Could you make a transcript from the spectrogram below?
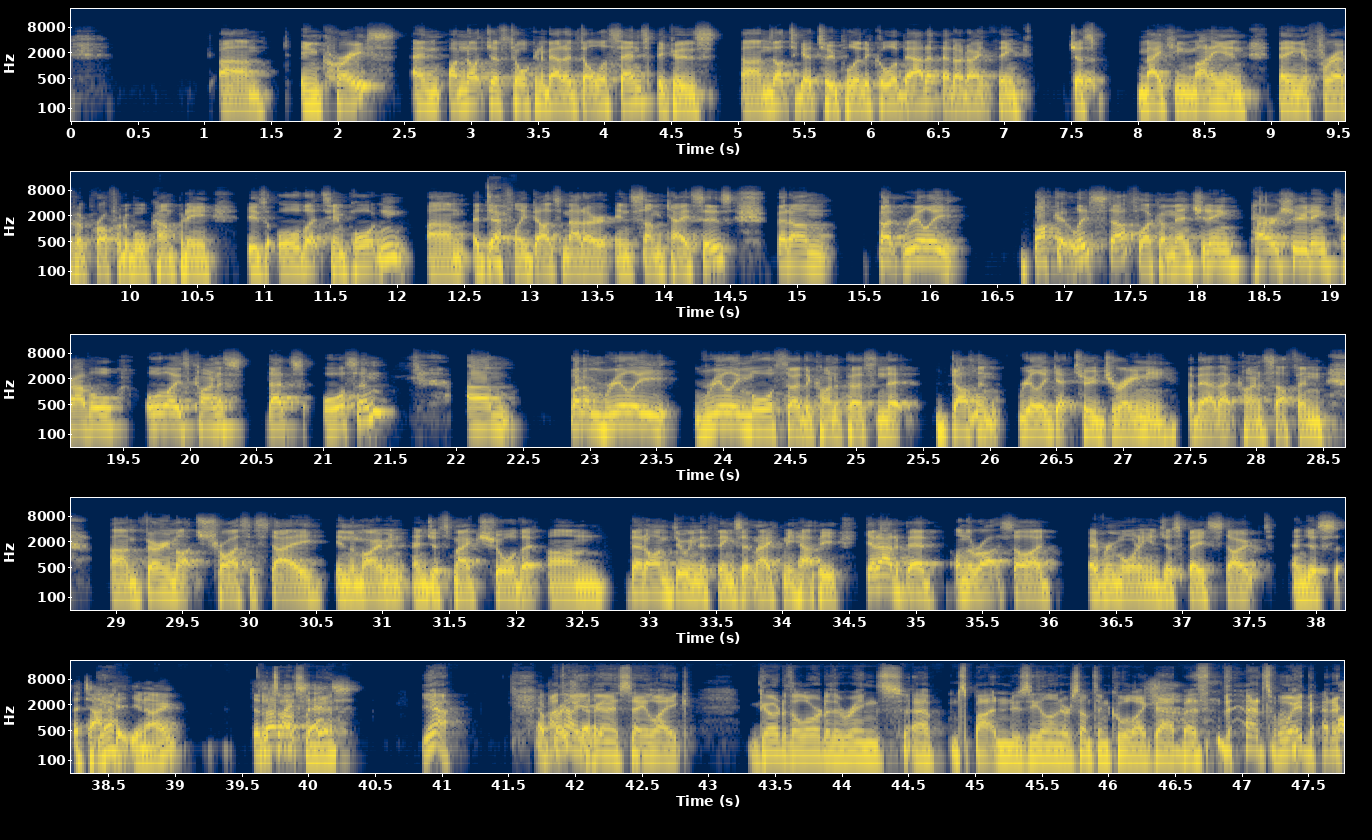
um, increase, and I'm not just talking about a dollar sense because um, not to get too political about it, but I don't think just making money and being a forever profitable company is all that's important. Um, it definitely does matter in some cases, but um, but really bucket list stuff, like I'm mentioning, parachuting, travel, all those kind of that's awesome. Um, but I'm really, really more so the kind of person that doesn't really get too dreamy about that kind of stuff, and um, very much tries to stay in the moment and just make sure that um, that I'm doing the things that make me happy. Get out of bed on the right side every morning and just be stoked and just attack yeah. it. You know, does That's that make awesome, sense? Man. Yeah, I, I thought you were going to say like go to the Lord of the Rings uh, spot in New Zealand or something cool like that, but that's way better.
